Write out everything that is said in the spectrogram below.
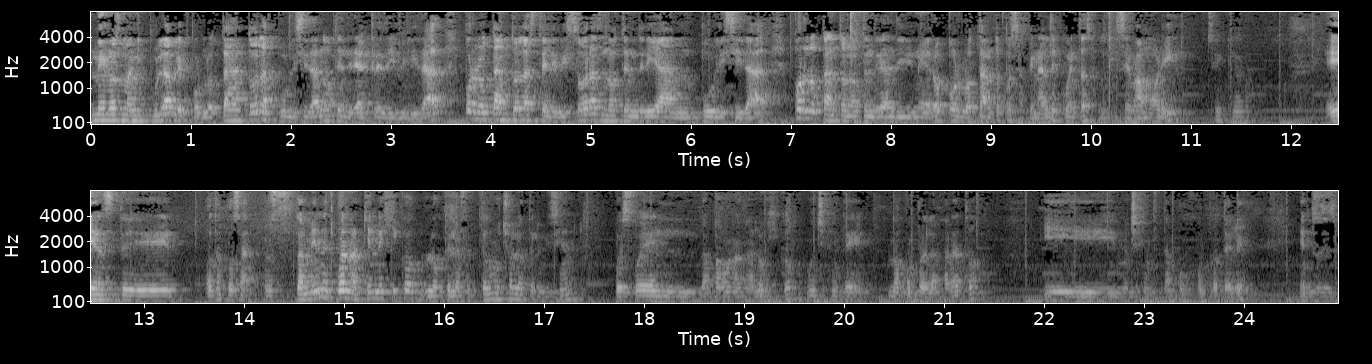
menos manipulable, por lo tanto la publicidad no tendría credibilidad, por lo tanto las televisoras no tendrían publicidad, por lo tanto no tendrían dinero, por lo tanto pues a final de cuentas pues, se va a morir. Sí, claro. Este, otra cosa, pues también, bueno, aquí en México lo que le afectó mucho a la televisión, pues fue el apagón analógico. Mucha gente no compró el aparato y mucha gente tampoco compró tele. Entonces,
